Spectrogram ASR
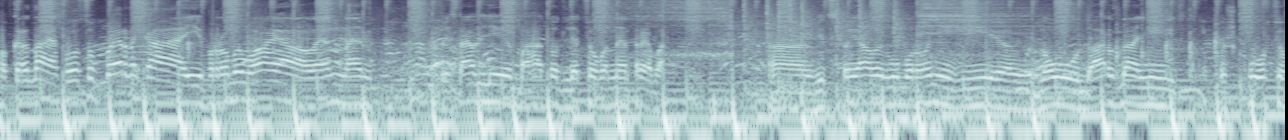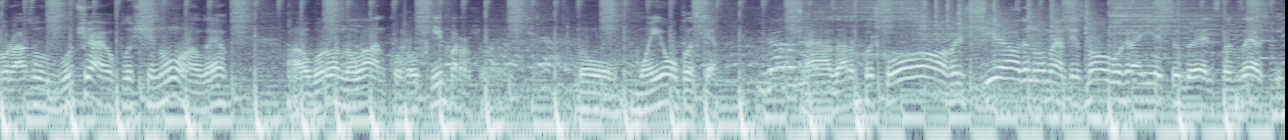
обкрадає свого суперника і пробиває, але на фрістайлі багато для цього не треба. Відстояли в обороні і знову удар з дальньої відстані. Пешков цього разу влучає у площину, але а, оборонну ланку голкіпер. Ну, мої оплески. А зараз Пешков. І ще один момент. І знову виграє цю дуель Сладзевський.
